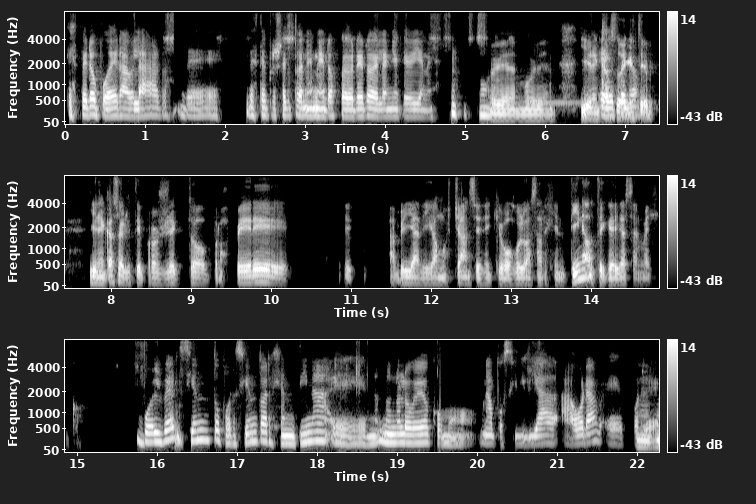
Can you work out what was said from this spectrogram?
que espero poder hablar de, de este proyecto en enero o febrero del año que viene. Muy bien, muy bien. Y en el caso, de, que este, y en el caso de que este proyecto prospere, ¿habría, digamos, chances de que vos vuelvas a Argentina o te quedarías en México? volver 100% a Argentina eh, no, no, lo veo como una posibilidad ahora, eh, eh,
